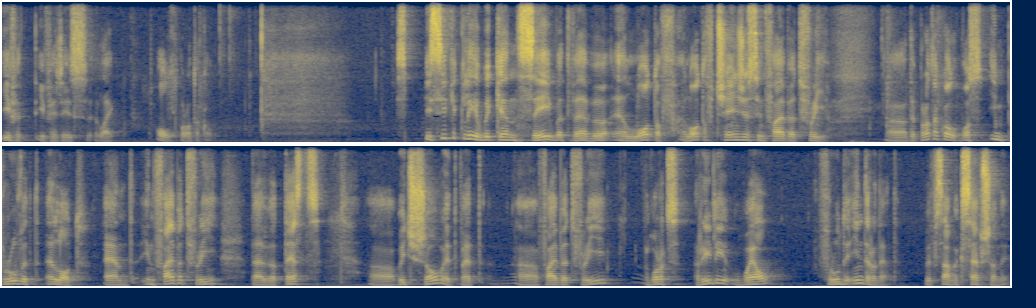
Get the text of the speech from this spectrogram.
if it if it is like old protocol. Specifically, we can say that there were a lot of a lot of changes in Firebird 3. Uh, the protocol was improved a lot, and in Firebird 3 there were tests uh, which showed that uh, Firebird 3 works really well through the internet, with some exception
